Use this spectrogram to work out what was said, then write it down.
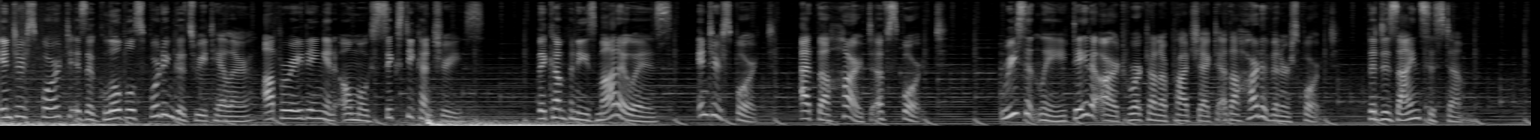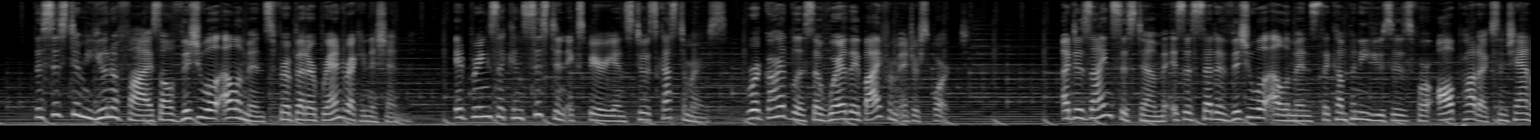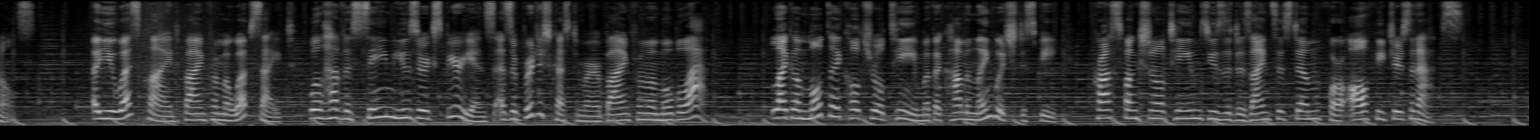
Intersport is a global sporting goods retailer operating in almost 60 countries. The company's motto is Intersport, at the heart of sport. Recently, DataArt worked on a project at the heart of Intersport, the design system. The system unifies all visual elements for a better brand recognition. It brings a consistent experience to its customers, regardless of where they buy from Intersport. A design system is a set of visual elements the company uses for all products and channels. A US client buying from a website will have the same user experience as a British customer buying from a mobile app. Like a multicultural team with a common language to speak, cross-functional teams use a design system for all features and apps.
